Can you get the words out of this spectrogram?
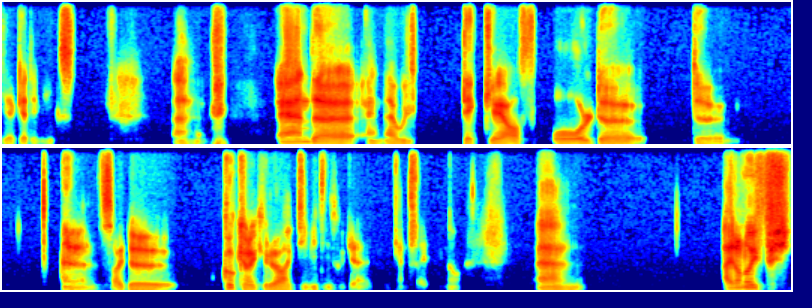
the academics, uh, and uh, and I will take care of all the the uh, sorry the co-curricular activities we can we can say. You know, and I don't know if sh-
